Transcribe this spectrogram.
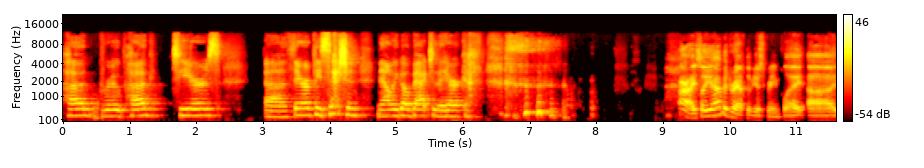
hug group hug, tears, uh, therapy session. Now we go back to the haircut. All right, so you have a draft of your screenplay. Uh,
